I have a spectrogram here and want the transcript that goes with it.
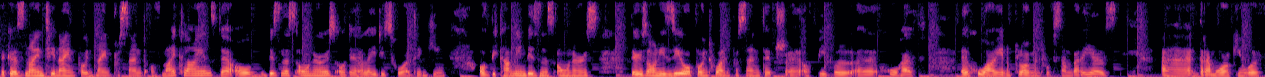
because 99.9% of my clients they're all business owners or they're ladies who are thinking of becoming business owners. There's only 0.1 percentage uh, of people uh, who have uh, who are in employment with somebody else uh, that I'm working with,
